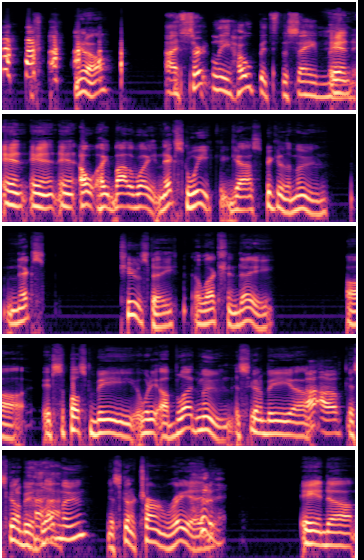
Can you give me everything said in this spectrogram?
You know, I certainly hope it's the same. Moon. and and and and oh, hey, by the way, next week, guys. Speaking of the moon, next Tuesday, election day, uh, it's supposed to be what you, a blood moon. It's going to be. Uh, Uh oh. It's going to be a blood moon. It's going to turn red, and uh,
